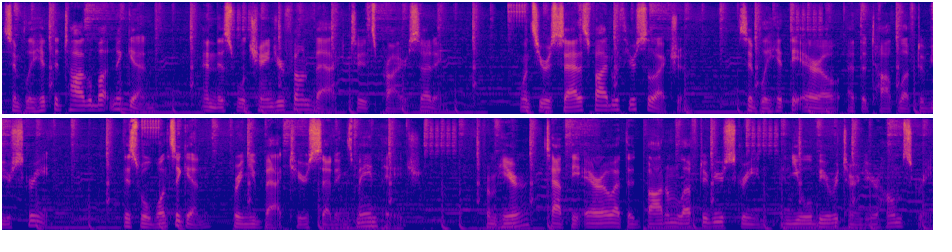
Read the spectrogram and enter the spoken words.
simply hit the toggle button again, and this will change your phone back to its prior setting. Once you are satisfied with your selection, simply hit the arrow at the top left of your screen. This will once again bring you back to your settings main page. From here, tap the arrow at the bottom left of your screen and you will be returned to your home screen.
